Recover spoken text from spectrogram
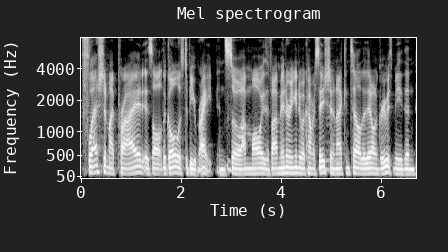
flesh and my pride is all the goal is to be right. And so mm-hmm. I'm always, if I'm entering into a conversation and mm-hmm. I can tell that they don't agree with me, then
